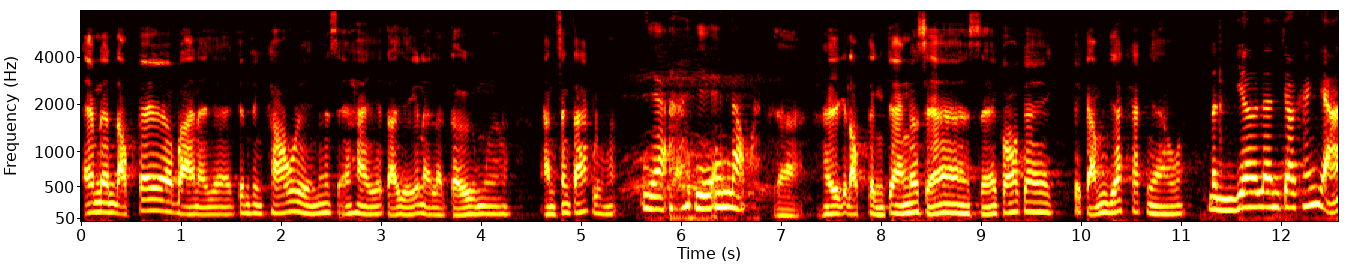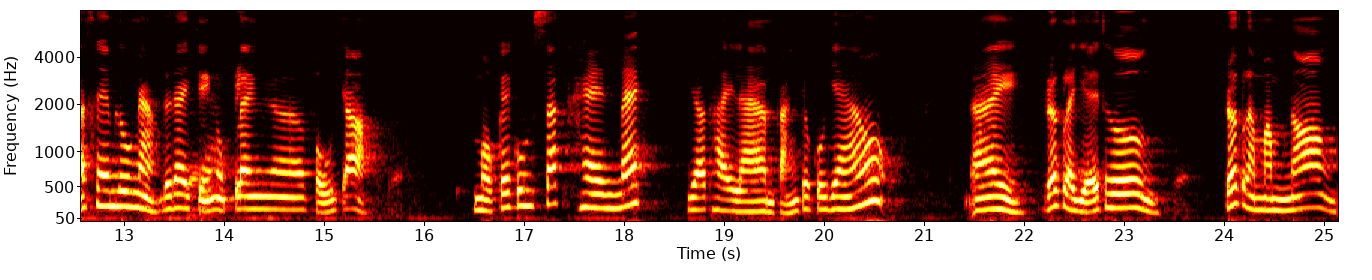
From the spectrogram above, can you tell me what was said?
em nên đọc cái bài này về- trên sân khấu đi nó sẽ hay á, tại vì cái này là tự anh sáng tác luôn á. Dạ vậy em đọc. Dạ hay cái đọc từng trang nó sẽ sẽ có cái cái cảm giác khác nhau á mình dơ lên cho khán giả xem luôn nào. Đưa đây, chị ngọc lan ờ, phụ cho. Một cái cuốn sách handmade do thầy làm, tặng cho cô giáo. Đây, rất là dễ thương. Rất là mầm non.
